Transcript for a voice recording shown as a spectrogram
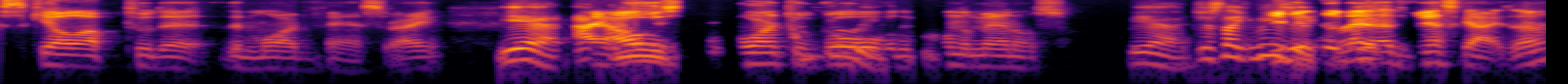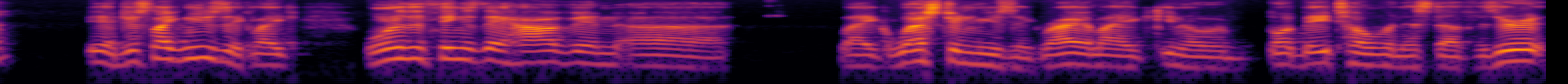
scale up to the the more advanced right yeah i, I always mean, important to absolutely. go over the fundamentals yeah just like music Even to right? the advanced guys huh yeah just like music like one of the things they have in uh like western music right like you know beethoven and stuff is there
